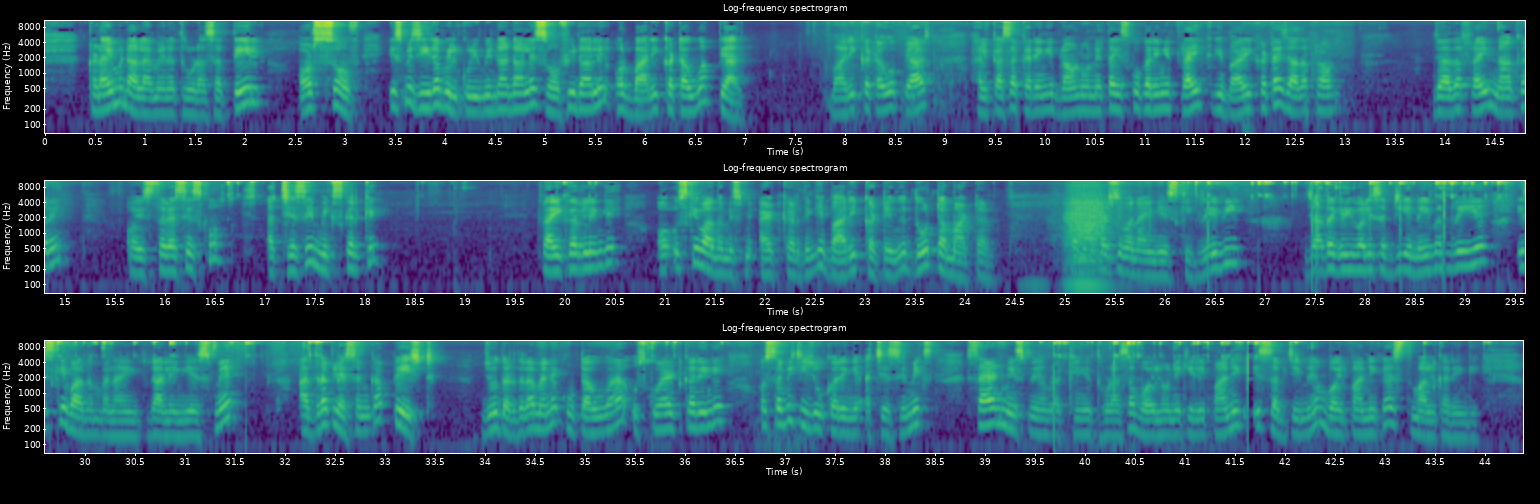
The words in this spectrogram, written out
कढ़ाई में डाला मैंने थोड़ा सा तेल और सौंफ। इसमें जीरा बिल्कुल भी ना डालें, सौंफ ही डालें और बारीक कटा हुआ प्याज। बारीक कटा हुआ प्याज हल्का सा करेंगे, ब्राउन होने तक इसको करेंगे फ्राई क्योंकि बारीक कटा है, ज़्यादा फ्राउन, ज़्यादा फ्राई ना करें। और इस तरह से इसको अच्छे से मिक्स करके फ्राई कर लेंगे और उसके बाद हम इसमें ऐड कर देंगे बारीक कटे हुए दो टमाटर। टमाटर से बनाएँगे इसकी ग्रेवी ज़्यादा ग्रेवी वाली सब्ज़ी ये नहीं बन रही है। इसके बाद हम बनाए, डालेंगे इसमें अदरक, लहसुन का पेस्ट जो दरदरा मैंने कूटा हुआ है, उसको ऐड करेंगे और सभी चीज़ों को करेंगे अच्छे से मिक्स साइड में इसमें हम रखेंगे थोड़ा सा बॉईल होने के लिए पानी। इस सब्ज़ी में हम बॉईल पानी का इस्तेमाल करेंगे।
